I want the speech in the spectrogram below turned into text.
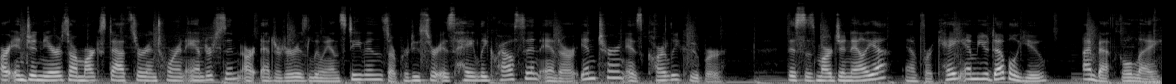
Our engineers are Mark Statzer and Torrin Anderson. Our editor is Luann Stevens. Our producer is Haley Krausen. And our intern is Carly Cooper. This is Marginalia, and for KMUW, I'm Beth Golay.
